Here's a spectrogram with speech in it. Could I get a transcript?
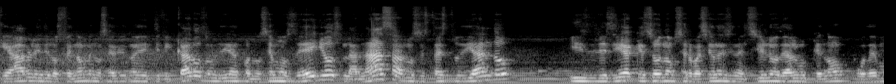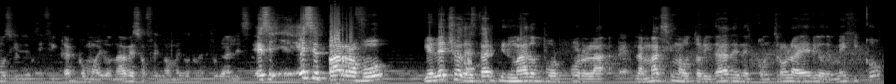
que hable de los fenómenos aéreos no identificados, donde digan conocemos de ellos, la NASA los está estudiando y les diga que son observaciones en el cielo de algo que no podemos identificar como aeronaves o fenómenos naturales. Ese, ese párrafo y el hecho de estar firmado por, por la, la, máxima autoridad en el control aéreo de México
